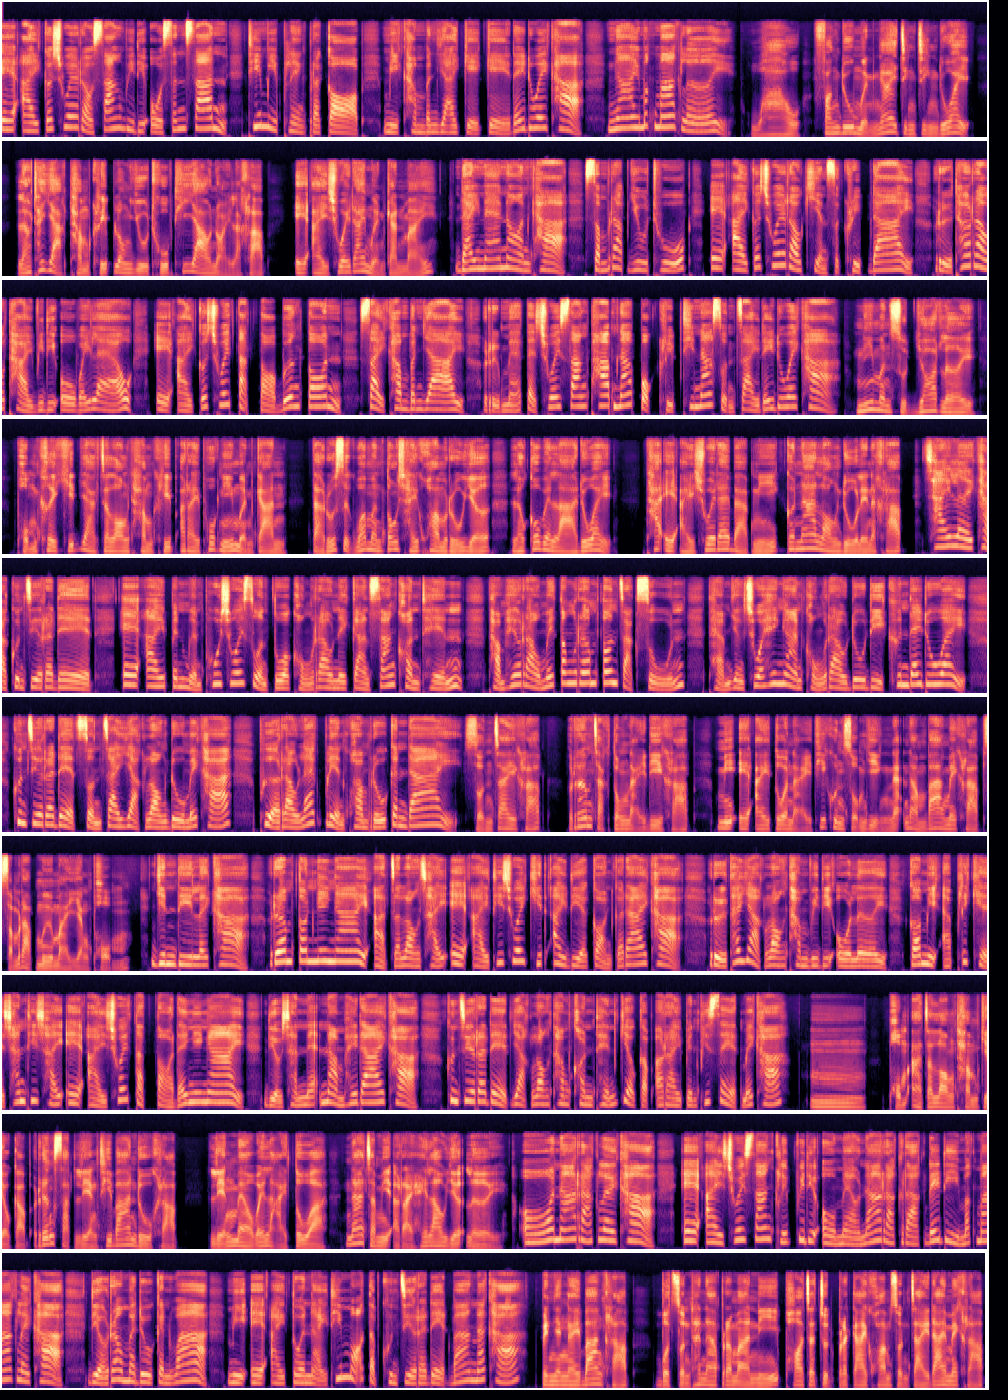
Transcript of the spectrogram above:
AI ก็ช่วยเราสร้างวิดีโอสั้นๆ ที่มีเพลงประกอบ มีคำบรรยายเก๋ๆ ได้ด้วยค่ะ ง่ายมากๆเลย ว้าว ฟังดูเหมือนง่ายจริง ๆ ด้วย แล้วถ้าอยากทำคลิปลง YouTube ที่ยาวหน่อยล่ะครับ AI ช่วยได้เหมือนกันไหม ได้แน่นอนค่ะสำหรับ YouTube AI ก็ช่วยเราเขียนสคริปต์ได้ หรือถ้าเราถ่ายวิดีโอไว้แล้ว AI ก็ช่วยตัดต่อเบื้องต้น ใส่คำบรรยาย หรือแม้แต่ช่วยสร้างภาพหน้าปกคลิปที่น่าสนใจได้ด้วยค่ะ นี่มันสุดยอดเลย ผมเคยคิดอยากจะลองทำคลิปอะไรพวกนี้เหมือนกัน แต่รู้สึกว่ามันต้องใช้ความรู้เยอะ แล้วก็เวลาด้วย ถ้า AI ช่วยได้แบบนี้ก็น่าลองดูเลยนะครับ ใช่เลยค่ะคุณจีระเดช AI เป็นเหมือนผู้ช่วยส่วนตัวของเราในการสร้างคอนเทนต์ทำให้เราไม่ต้องเริ่มต้นจากศูนย์ แถมยังช่วยให้งานของเราดูดีขึ้นได้ด้วย คุณจีระเดชสนใจอยากลองดูไหมคะ เผื่อเราแลกเปลี่ยนความรู้กันได้ สนใจครับ เริ่มจากตรงไหนดีครับ มี AI ตัวไหนที่คุณสมหญิงแนะนำบ้างไหมครับสำหรับมือใหม่อย่างผม ยินดีเลยค่ะ เริ่มต้นง่ายๆ อาจจะลองใช้ AI ที่ช่วยคิดไอเดียก่อนก็ได้ค่ะ หรือถ้าอยากลองทำวิดีโอเลย ก็มีแอปพลิเคชันที่ใช้ AI ช่วยตัดต่อได้ง่าย ๆ เดี๋ยวฉันแนะนำให้ได้ค่ะ คุณจิรเดชอยากลองทำคอนเทนต์เกี่ยวกับอะไรเป็นพิเศษไหมคะ อืม ผมอาจจะลองทำเกี่ยวกับเรื่องสัตว์เลี้ยงที่บ้านดูครับ เลี้ยงแมวไว้หลายตัว น่าจะมีอะไรให้เล่าเยอะเลย โอ้ น่ารักเลยค่ะ AI ช่วยสร้างคลิปวิดีโอแมวน่ารักๆ ได้ดีมากๆเลยค่ะ เดี๋ยวเรามาดูกันว่ามี AI ตัวไหนที่เหมาะกับคุณจิรเดชบ้างนะคะ เป็นยังไงบ้างครับ บทสนทนาประมาณนี้พอจะจุดประกายความสนใจได้ไหมครับ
